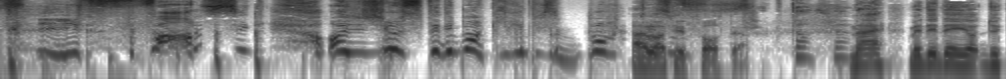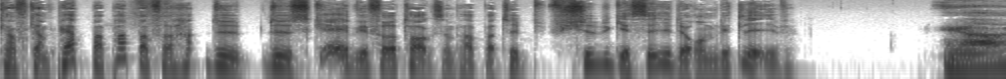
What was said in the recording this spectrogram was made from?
Fy fasik! Och just det, det bara klipps bort. Ja, det bara är så klipps bort, ja. Nej men det är det jag, du kanske kan peppa pappa för du, du skrev ju för ett tag sedan pappa typ 20 sidor om ditt liv. Ja,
